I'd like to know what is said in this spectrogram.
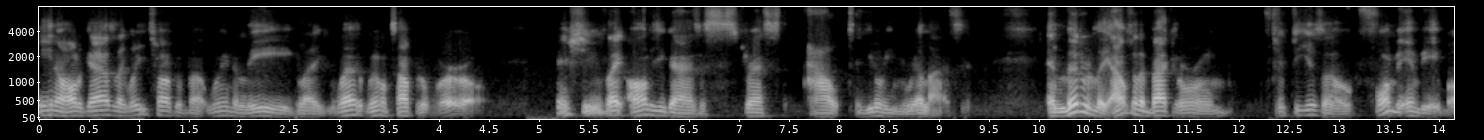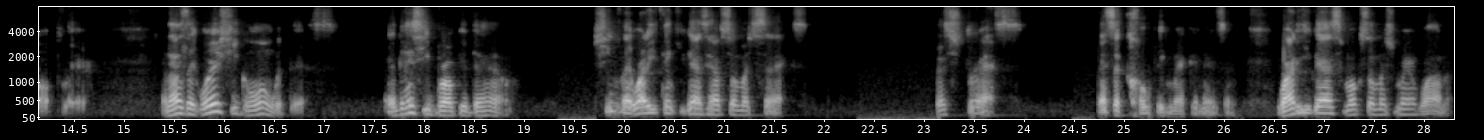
You know, all the guys are like, "What are you talking about? We're in the league. Like, what? We're on top of the world." And she was like, "All of you guys are stressed out, and you don't even realize it." And literally, I was in the back of the room, 50 years old, former NBA ball player. And I was like, where is she going with this? And then she broke it down. She was like, Why do you think you guys have so much sex? That's stress. That's a coping mechanism. Why do you guys smoke so much marijuana?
